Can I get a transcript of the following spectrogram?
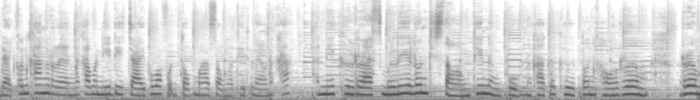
แดดค่อนข้างแรงนะคะ วันนี้ดีใจเพราะว่าฝนตกมา 2 อาทิตย์แล้วนะคะ อันนี้คือราสเบอร์รี่รุ่นที่ 2 ที่ 1 ปลูกนะคะ ก็คือต้นเขาเริ่มเริ่ม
